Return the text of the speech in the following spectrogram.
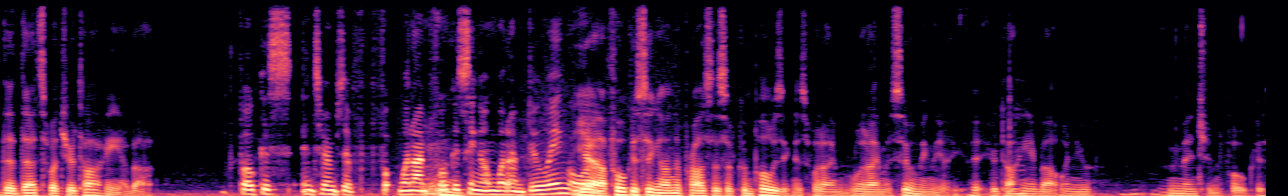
that that's what you're talking about focus in terms of when I'm focusing on what I'm doing? Or? Yeah, focusing on the process of composing is what I'm what I'm assuming that you're talking mm-hmm. about when you mention focus.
